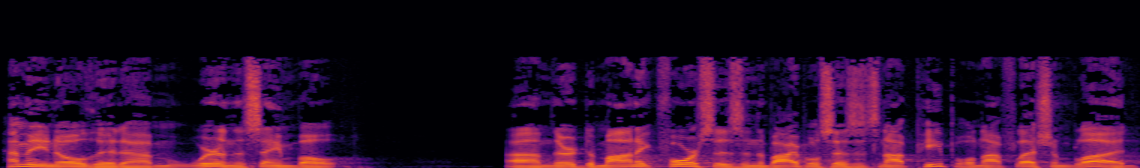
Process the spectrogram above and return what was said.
how many know that um, we're in the same boat? Um, there are demonic forces, and the Bible says it's not people, not flesh and blood,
